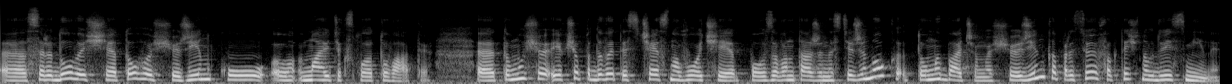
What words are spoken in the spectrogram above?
Е, середовище того, що жінку мають експлуатувати. Е, тому що, якщо подивитись чесно в очі по завантаженості жінок, то ми бачимо, що жінка працює фактично в дві зміни.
